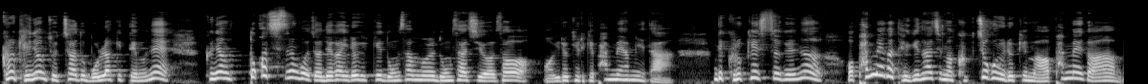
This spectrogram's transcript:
그런 개념조차도 몰랐기 때문에 그냥 똑같이 쓰는 거죠. 내가 이렇게 농산물 농사 지어서 어, 이렇게 이렇게 판매합니다. 근데 그렇게 했을 적에는 어, 판매가 되긴 하지만 극적으로 이렇게 막 판매가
